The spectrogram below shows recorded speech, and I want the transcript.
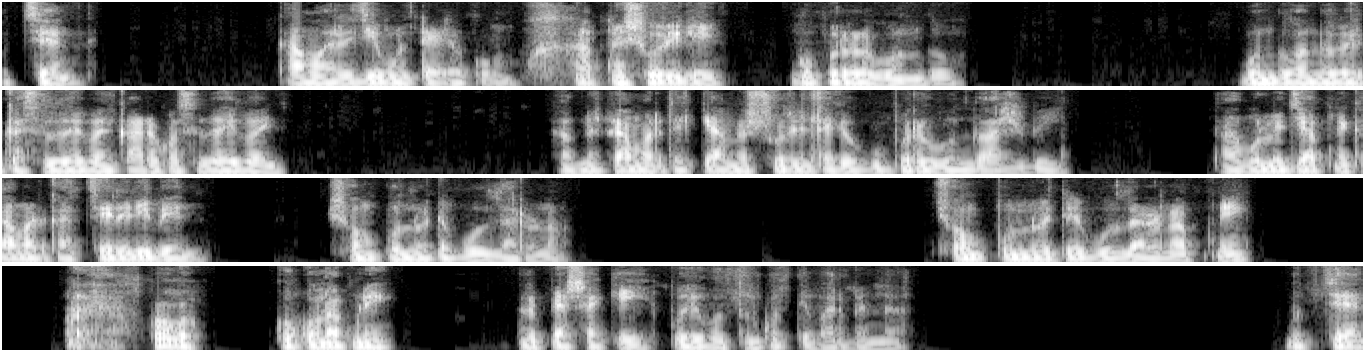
বুঝছেন? কামারের জীবনটা এরকম। আপনার শরীরে গোবরের গন্ধ। বন্ধু-বান্ধবের কাছে যাইবেন, কারও কাছে যাইবেন। আপনার খামার থেকে আপনার শরীর থেকে গোবরের গন্ধ আসবেই। তা বলে যে আপনি কামার কাজ ছেড়ে দিবেন, সম্পূর্ণ এটা ভুল ধারণা। সম্পূর্ণ এটাই ভুল ধারণা আপনি কখ কখনো আপনি আপনার পেশাকে পরিবর্তন করতে পারবেন না। বুঝছেন?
